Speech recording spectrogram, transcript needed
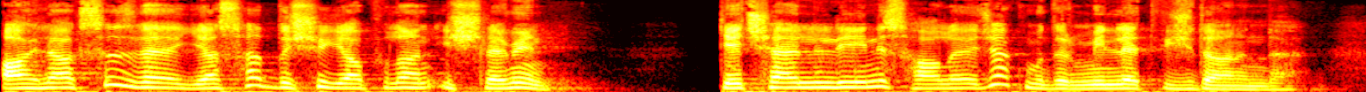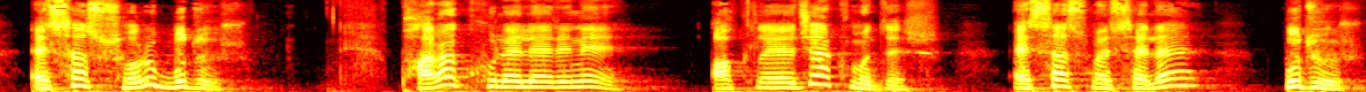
ahlaksız ve yasa dışı yapılan işlemin geçerliliğini sağlayacak mıdır millet vicdanında? Esas soru budur. Para kulelerini aklayacak mıdır? Esas mesele budur.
